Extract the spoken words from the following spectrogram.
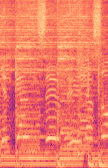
y el cáncer de la soledad.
